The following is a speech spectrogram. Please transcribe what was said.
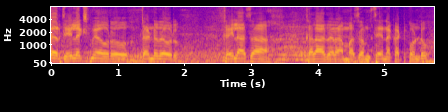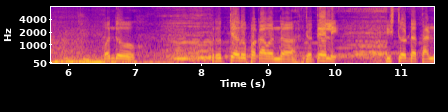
ಡಾಕ್ಟರ್ ಜಯಲಕ್ಷ್ಮಿ ಅವರು ತಂಡದವರು ಕೈಲಾಸ ಕಲಾಧಾರ ಎಂಬ ಸಂಸ್ಥೆಯನ್ನು ಕಟ್ಟಿಕೊಂಡು ಒಂದು ನೃತ್ಯ ರೂಪಕ ಒಂದು ಜೊತೆಯಲ್ಲಿ ಇಷ್ಟು ದೊಡ್ಡ ತಂಡ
